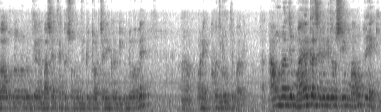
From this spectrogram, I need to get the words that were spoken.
বা অন্যান্য লোকেরা বাসায় থাকলে সন্তানদেরকে টর্চারিং করে বিভিন্নভাবে অনেক ক্ষতি করতে পারে। আমরা যে মায়ের কাছে রেখে যাব, সেই মাও তো একই।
